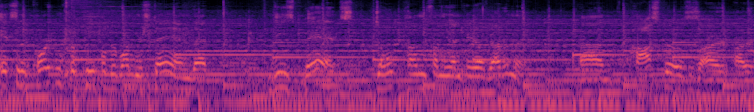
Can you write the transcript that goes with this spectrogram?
It's important for people to understand that these beds don't come from the Ontario government. Um, hospitals are, are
